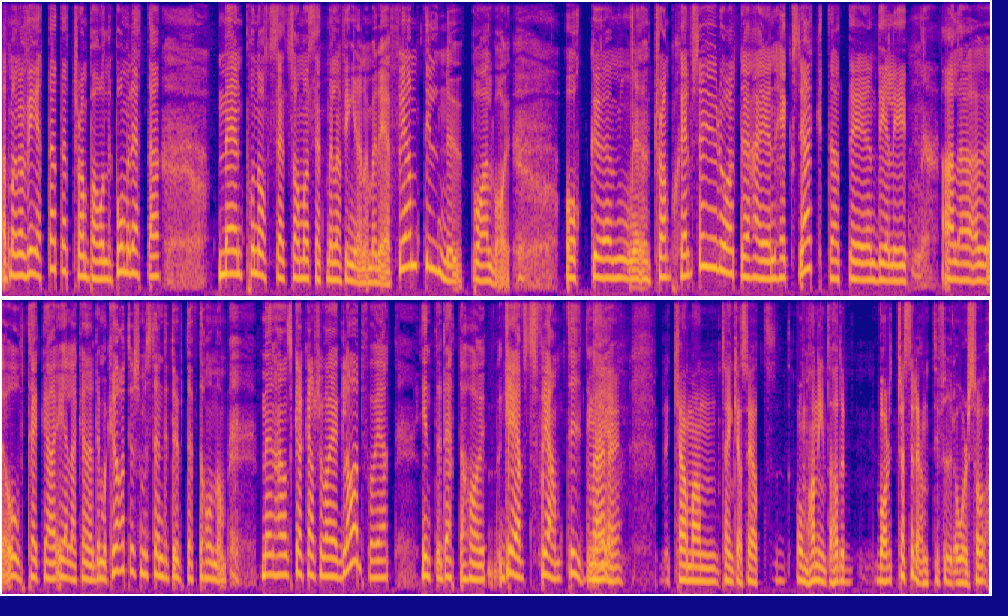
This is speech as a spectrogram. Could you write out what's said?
Att man har vetat att Trump har hållit på med detta men på något sätt så har man sett mellan fingrarna med det fram till nu på allvar. Och um, Trump själv säger ju då att det här är en häxjakt, att det är en del i alla eh, otäcka, elaka demokrater som är ständigt ute efter honom. Men han ska kanske vara glad för att inte detta har grävts fram tidigare. Nej, nej. Kan man tänka sig att om han inte hade varit president i fyra år så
